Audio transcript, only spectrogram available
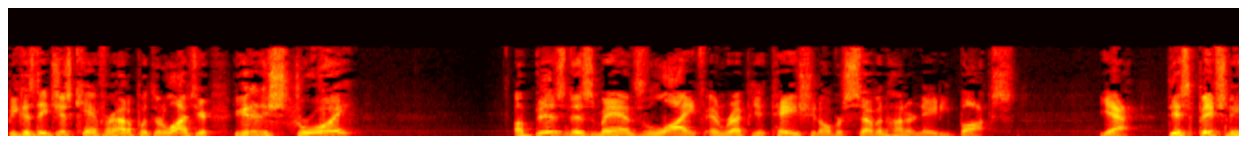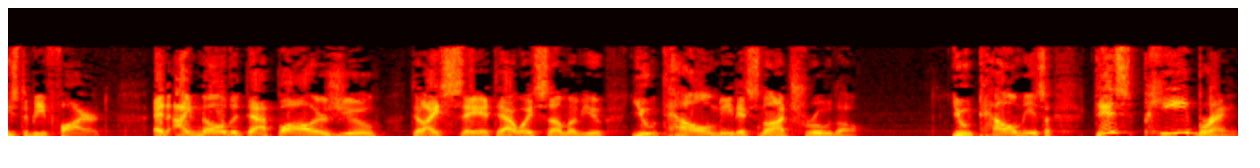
because they just can't figure out how to put their lives together. You're going to destroy a businessman's life and reputation over 780 bucks. Yeah, this bitch needs to be fired. And I know that that bothers you. Did I say it that way, some of you? You tell me that's not true, though. You tell me it's, this pea brain,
